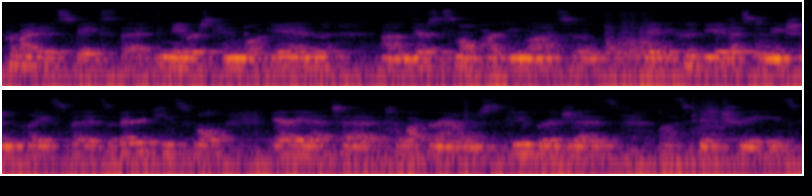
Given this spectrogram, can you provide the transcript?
provided a space that neighbors can walk in. Um, there's a small parking lot, so it could be a destination place, but it's a very peaceful area to, to walk around. There's a few bridges, lots of big trees,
